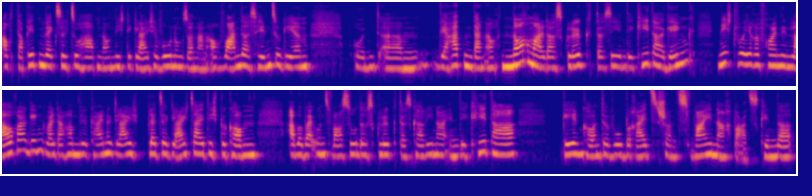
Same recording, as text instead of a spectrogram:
auch Tapetenwechsel zu haben, auch nicht die gleiche Wohnung, sondern auch woanders hinzugehen. Und ähm, wir hatten dann auch nochmal das Glück, dass sie in die Kita ging. Nicht, wo ihre Freundin Laura ging, weil da haben wir keine gleich Plätze gleichzeitig bekommen. Aber bei uns war so das Glück, dass Karina in die Kita gehen konnte, wo bereits schon zwei Nachbarskinder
